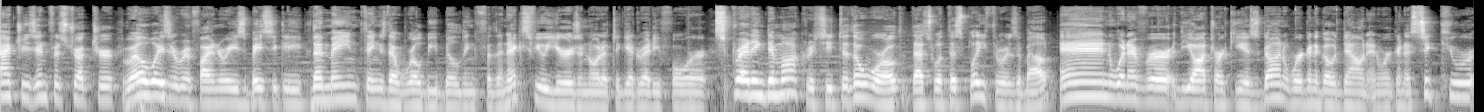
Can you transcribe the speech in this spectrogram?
factories, infrastructure, railways, and refineries, basically the main things that we'll be building for the next few years in order to get ready for spreading democracy to the world. That's what this playthrough is about. And whenever the autarky is done, we're going to go down and we're going to secure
